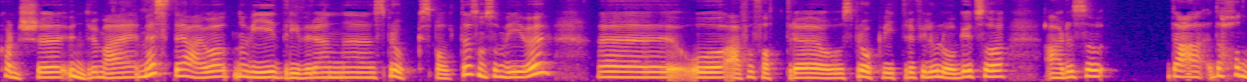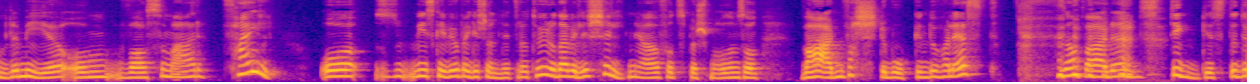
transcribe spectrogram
kanskje undrer meg mest, det er jo at når vi driver en eh, språkspalte, sånn som vi gjør, og er forfattere og språkvitere, filologer, så er det så det, er, det, handler mye om hva som er feil. Og vi skriver jo begge skjønnlitteratur, og det er veldig sjelden jeg har fått spørsmål om sånn Hva er den verste boken du har lest? Hva er det styggeste du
